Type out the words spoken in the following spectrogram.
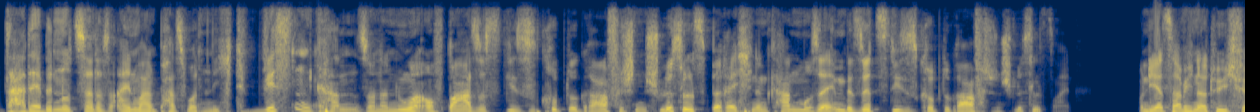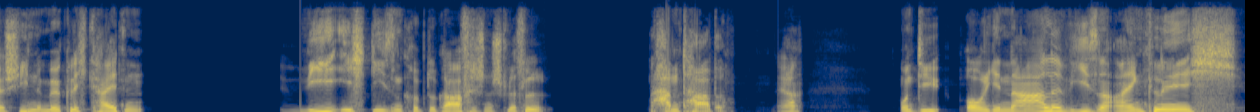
da der Benutzer das Einmalpasswort nicht wissen kann, sondern nur auf Basis dieses kryptografischen Schlüssels berechnen kann, muss er im Besitz dieses kryptografischen Schlüssels sein. Und jetzt habe ich natürlich verschiedene Möglichkeiten, wie ich diesen kryptografischen Schlüssel handhabe. Ja? Und die originale Wiese eigentlich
